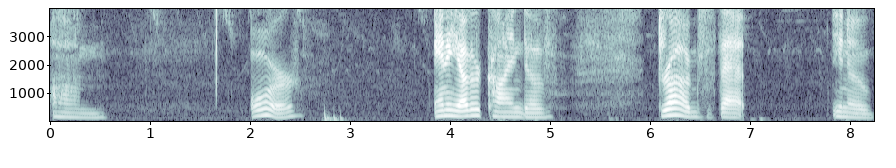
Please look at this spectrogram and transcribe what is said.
um, or any other kind of drugs that you know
